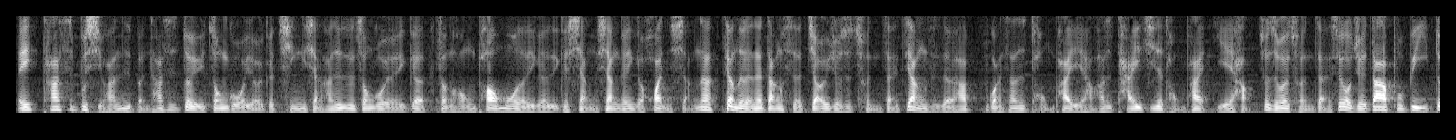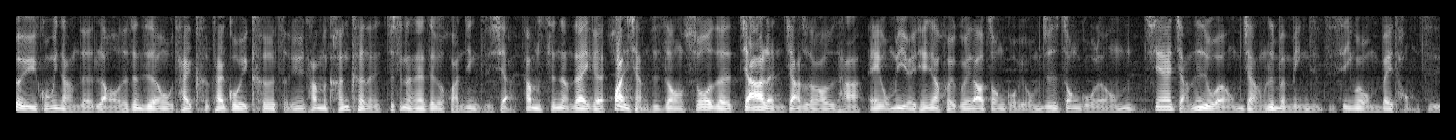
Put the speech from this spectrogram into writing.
哎，他是不喜欢日本，他是对于中国有一个倾向，他是对中国有一个粉红泡沫的一个一个想象跟一个幻想。那这样的人在当时的教育就是存在，这样子的他不管他是统派也好，他是台籍的统派也好，就是会存在。所以我觉得大家不必对于国民党的老的政治人物太苛太过于苛责，因为他们很可能就生长在这个环境之下，他们生长在一个幻想之中，所有的家人家族都告诉他：哎，我们有一天要回归到中国，我们就是中国人。我们现在讲日文，我们讲日本名字，只是因为我们被统治。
